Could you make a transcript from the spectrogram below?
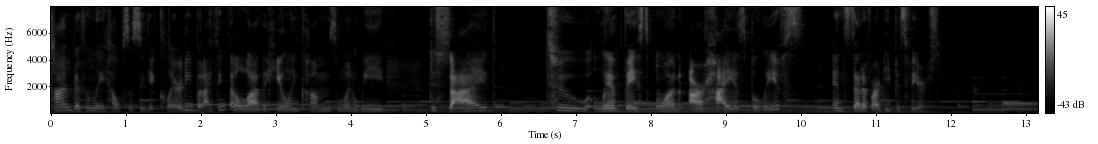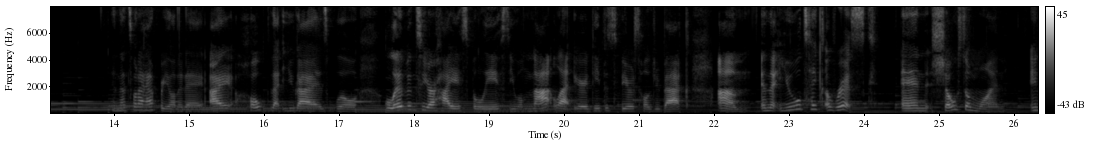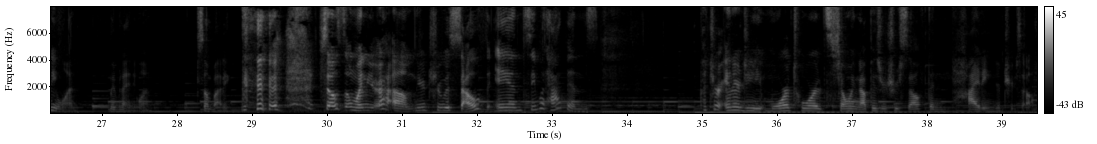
time definitely helps us to get clarity, but I think that a lot of the healing comes when we decide to live based on our highest beliefs instead of our deepest fears. And that's what I have for y'all today. I hope that you guys will live into your highest beliefs. You will not let your deepest fears hold you back. Um, and that you will take a risk and show someone, anyone, maybe not anyone, somebody. Show someone your um, your truest self and see what happens. Put your energy more towards showing up as your true self than hiding your true self.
